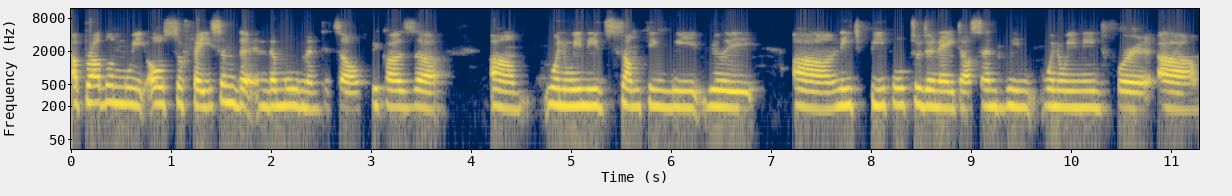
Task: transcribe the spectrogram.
a problem we also face in the in the movement itself because. Uh, um, when we need something, we really uh, need people to donate us, and we when we need for uh,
